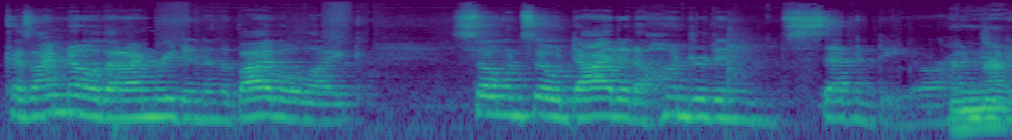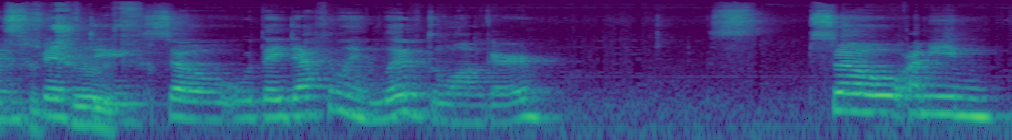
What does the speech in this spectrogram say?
Because I know that I'm reading in the Bible, like, so and so died at 170 or And that's the 150. truth. So they definitely lived longer. So, I mean,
